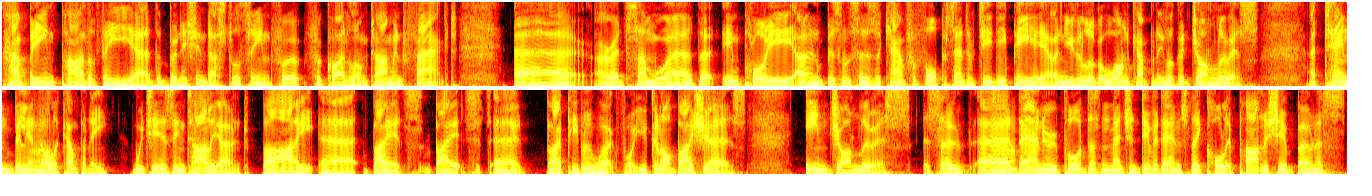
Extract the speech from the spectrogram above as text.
have been part of the uh, the British industrial scene for, for quite a long time. In fact, uh, I read somewhere that employee owned businesses account for 4% of GDP here. And you can look at one company, look at John Lewis, a $10 billion mm. company, which is entirely owned by, uh, by its, by its, uh, by people who work for it. You cannot buy shares in John Lewis. So uh, mm. their annual report doesn't mention dividends. They call it partnership bonus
